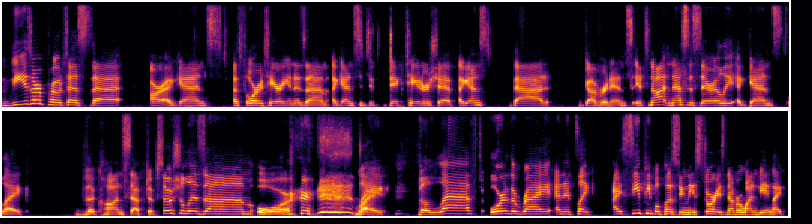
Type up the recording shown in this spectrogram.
these are protests that are against authoritarianism, against d- dictatorship, against bad governance. It's not necessarily against like the concept of socialism or like right. the left or the right. And it's like, I see people posting these stories, number one being like,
